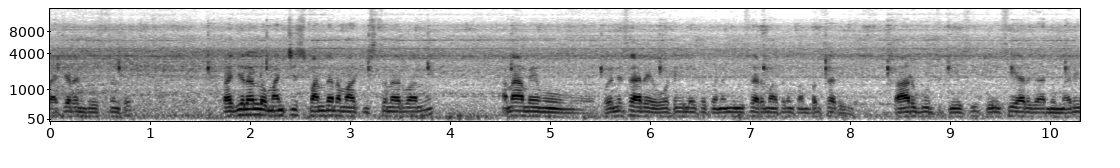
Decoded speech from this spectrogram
ప్రచారం చేస్తుంటే ప్రజలలో మంచి స్పందన మాకు ఇస్తున్నారు వాళ్ళు. అన్నా మేము పోయినసారి ఓటేయలేకపోయినాం ఈసారి మాత్రం కంపల్సరీ కారు గుర్తు చేసి కేసీఆర్ గారిని మరి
